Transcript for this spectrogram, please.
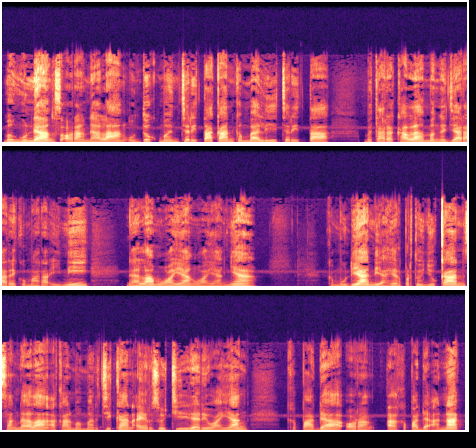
mengundang seorang dalang untuk menceritakan kembali cerita Betara Kala mengejar Are Kumara ini dalam wayang-wayangnya. Kemudian di akhir pertunjukan, sang dalang akan memercikan air suci dari wayang kepada orang uh, kepada anak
